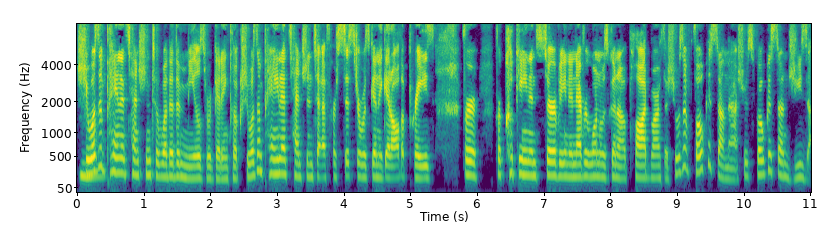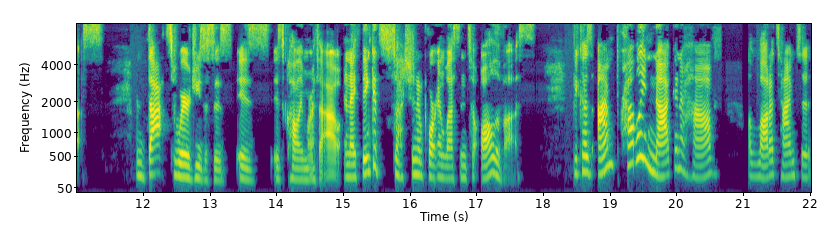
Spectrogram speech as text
She mm-hmm. wasn't paying attention to whether the meals were getting cooked. She wasn't paying attention to if her sister was going to get all the praise for for cooking and serving and everyone was going to applaud Martha. She wasn't focused on that. She was focused on Jesus. And that's where Jesus is is is calling Martha out. And I think it's such an important lesson to all of us because I'm probably not going to have a lot of time to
